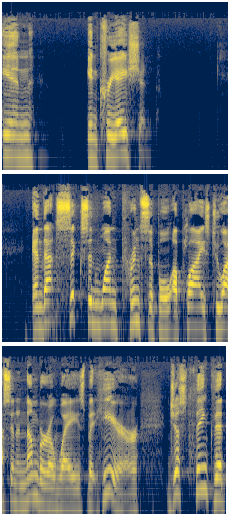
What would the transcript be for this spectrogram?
in, in creation. And that six and one principle applies to us in a number of ways, but here, just think that,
